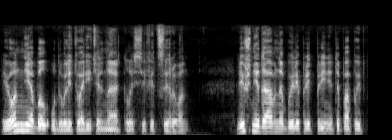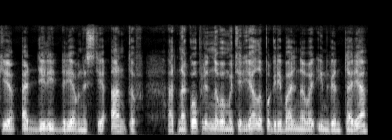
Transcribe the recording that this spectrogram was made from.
и он не был удовлетворительно классифицирован. Лишь недавно были предприняты попытки отделить древности антов от накопленного материала погребального инвентаря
